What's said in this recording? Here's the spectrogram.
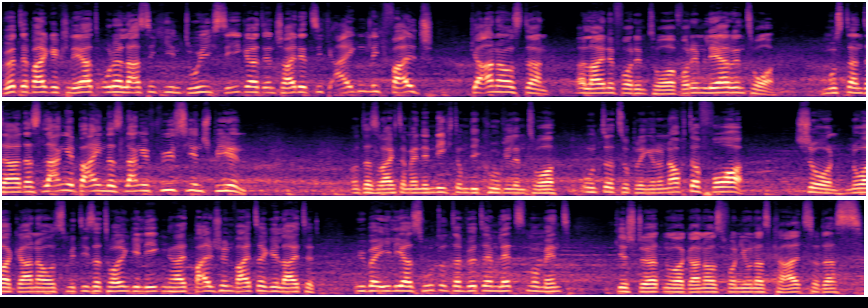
Wird der Ball geklärt oder lasse ich ihn durch? Segert entscheidet sich eigentlich falsch. Garnaus dann alleine vor dem Tor, vor dem leeren Tor. Muss dann da das lange Bein, das lange Füßchen spielen. Und das reicht am Ende nicht, um die Kugel im Tor unterzubringen. Und auch davor schon Noah Ganaus mit dieser tollen Gelegenheit, Ball schön weitergeleitet über Elias Hut und dann wird er im letzten Moment gestört, Noah Ganaus von Jonas Karl, sodass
